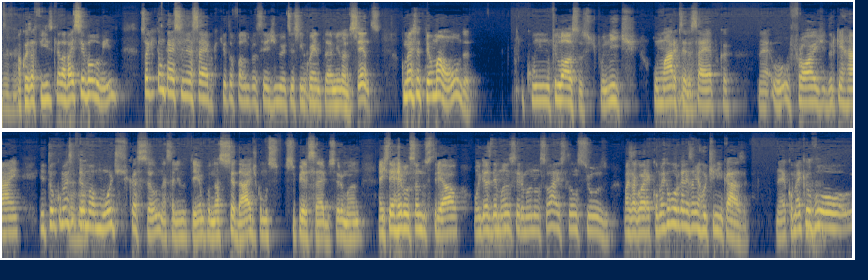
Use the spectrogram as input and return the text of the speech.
Uma coisa física, ela vai se evoluindo só que o que acontece nessa época que eu estou falando para vocês, de 1850 a 1900, começa a ter uma onda com filósofos tipo Nietzsche, o Marx uhum. é dessa época, né, o, o Freud, Durkheim. Então começa uhum. a ter uhum. uma modificação nessa linha do tempo, na sociedade, como se percebe o ser humano. A gente tem a Revolução Industrial, onde as demandas do ser humano não são, ah, estou ansioso, mas agora é como é que eu vou organizar minha rotina em casa? Né? Como é que eu uhum. vou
